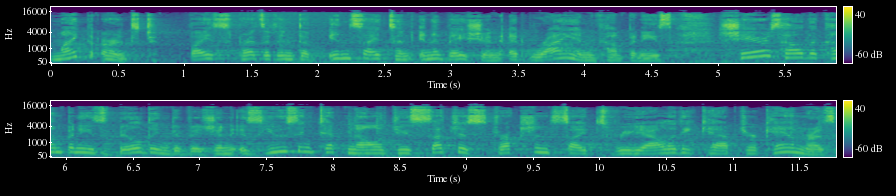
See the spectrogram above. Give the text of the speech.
Mike Ernst, Vice President of Insights and Innovation at Ryan Companies, shares how the company's building division is using technologies such as StructionSite's reality capture cameras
